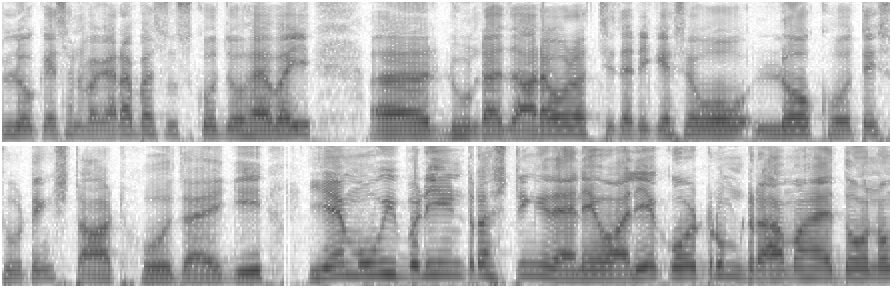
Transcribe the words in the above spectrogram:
लोकेशन वगैरह बस उसको जो है भाई ढूंढा जा रहा है और अच्छी तरीके से वो लोक होते शूटिंग स्टार्ट हो जाएगी। ये मूवी बड़ी इंटरेस्टिंग रहने वाली है। कोर्ट रूम ड्रामा है दोनों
